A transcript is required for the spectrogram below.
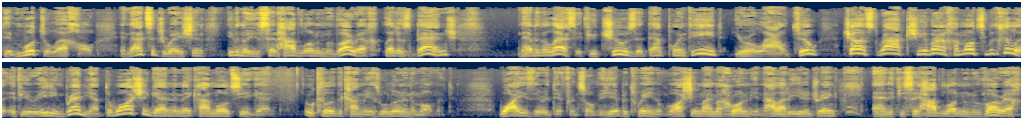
In that situation, even though you said Hav Lon Unevarach, let us bench, Nevertheless, if you choose at that point to eat, you're allowed to. Just rak shivar chamotzi If you're eating bread, you have to wash again and make hamotzi again. Ukila the kami, as we'll learn in a moment. Why is there a difference over here between washing my machronim, you're not allowed to eat or drink, and if you say havlon unuvarech,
